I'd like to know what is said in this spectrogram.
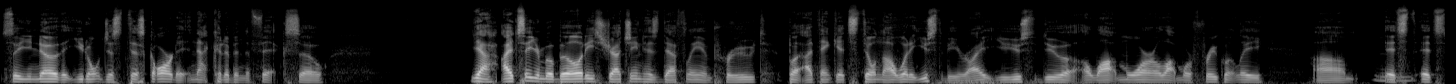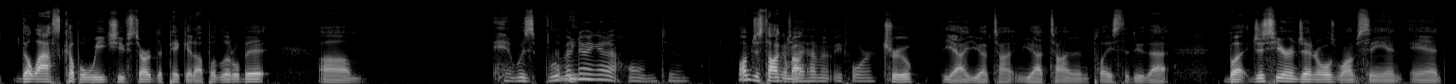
so you know that you don't just discard it and that could have been the fix. So, yeah, I'd say your mobility stretching has definitely improved, but I think it's still not what it used to be, right? You used to do a, a lot more, a lot more frequently. Um, It's it's the last couple weeks you've started to pick it up a little bit. Um, it was. I've been doing it at home too. well, I'm just talking about I haven't before. True. Yeah, you have time. You have time and place to do that. But just here in general is what I'm seeing, and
